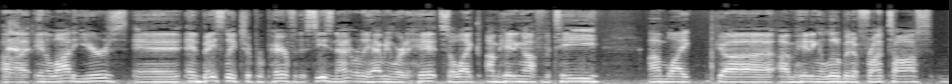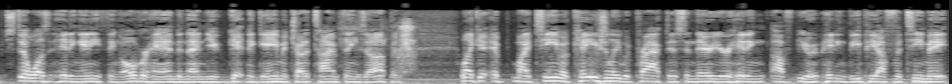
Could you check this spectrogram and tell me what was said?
uh, in a lot of years. And and basically to prepare for the season, I didn't really have anywhere to hit. So like I'm hitting off of a tee. I'm like uh, I'm hitting a little bit of front toss. Still wasn't hitting anything overhand, and then you get in a game and try to time things up and like if my team occasionally would practice, and there you're hitting off, you're hitting BP off of a teammate,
